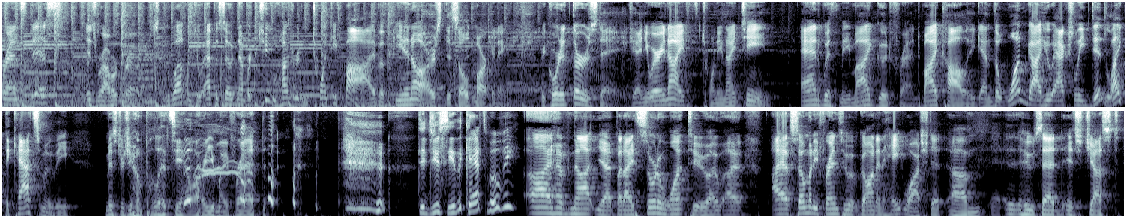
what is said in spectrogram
friends. This is Robert Rose, and welcome to episode number 225 of PNR's This Old Marketing, recorded Thursday, January 9th, 2019. And with me, my good friend, my colleague, and the one guy who actually did like the Cats movie, Mr. Joe Pulizzi. How are you, my friend? Did you see the Cats movie? I have not yet, but I sort of want to. I, I, I have so many friends who have gone and hate watched it, um, who said it's just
